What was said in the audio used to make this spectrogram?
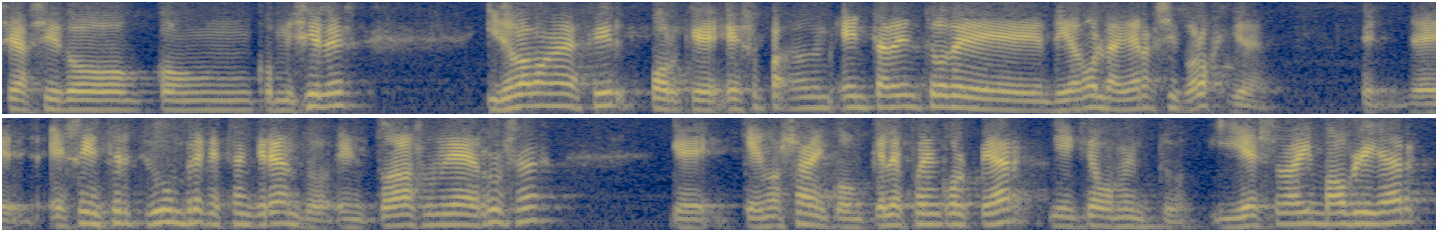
si ha sido con, misiles, y no lo van a decir porque eso entra dentro de, digamos, la guerra psicológica, de, esa incertidumbre que están creando en todas las unidades rusas, que, no saben con qué les pueden golpear ni en qué momento. Y eso también va a obligar,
